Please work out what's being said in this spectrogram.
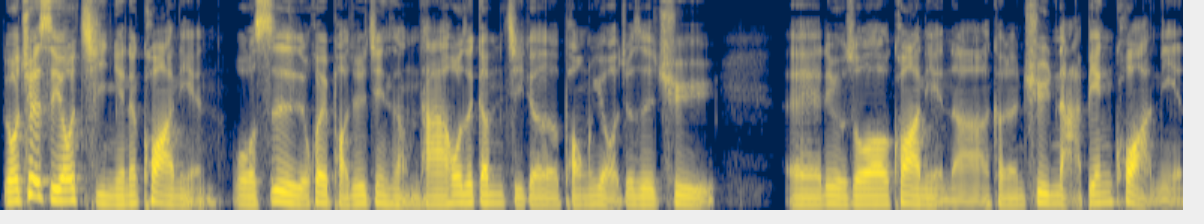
我确实有几年的跨年，我是会跑去欣赏她，或者跟几个朋友就是去，诶，例如说跨年啊，可能去哪边跨年，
